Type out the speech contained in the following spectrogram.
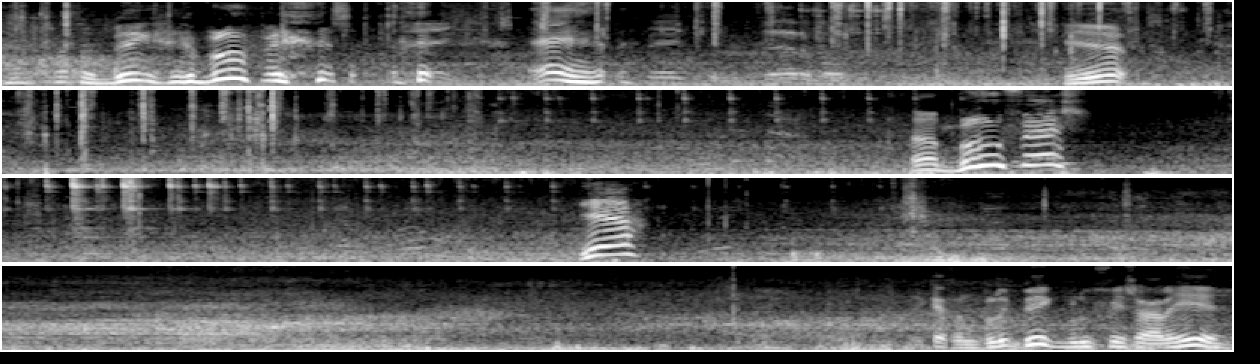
That's a big bluefish. and Yep. A bluefish? Yeah. They got some blue, big bluefish out of here.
